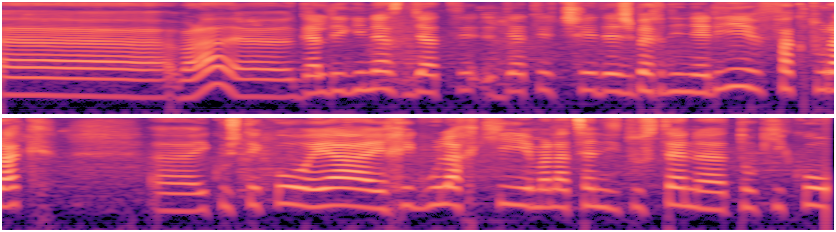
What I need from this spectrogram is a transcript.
Uh, bala, uh, galdeginez jate, jatetxe desberdineri fakturak uh, ikusteko ea erregularki emanatzen dituzten uh, tokiko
